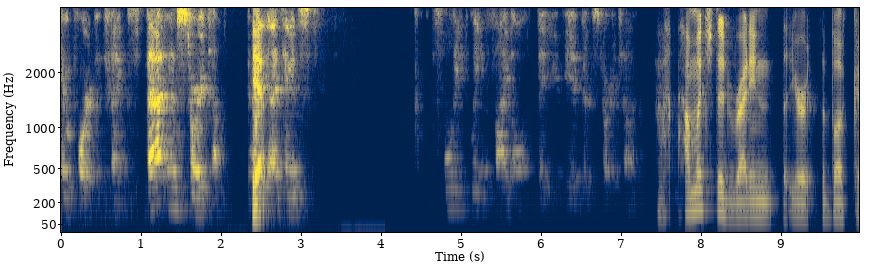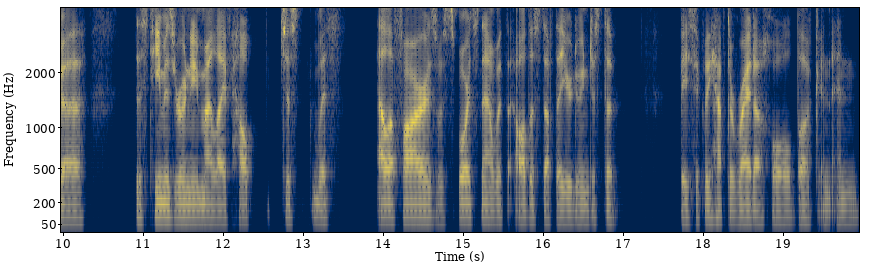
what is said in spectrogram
important things. That and storytelling. Yeah. I, I think it's completely vital that you be a good storyteller. How much did writing the, your the book uh This Team is Ruining My Life help just with LFRs, with Sportsnet, with all the stuff that you're doing just to basically have to write a whole book and, and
